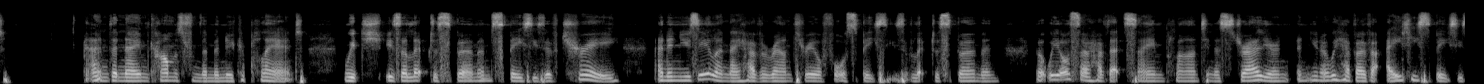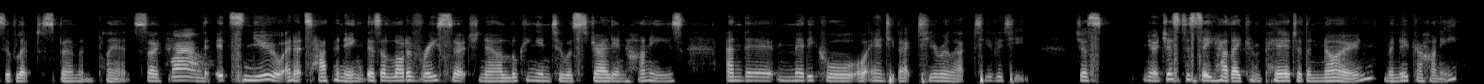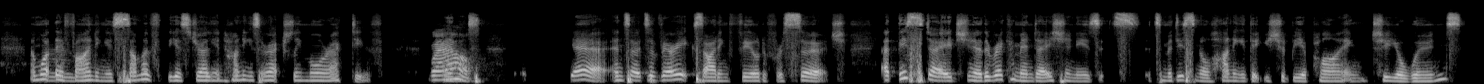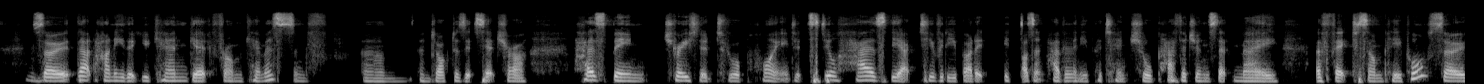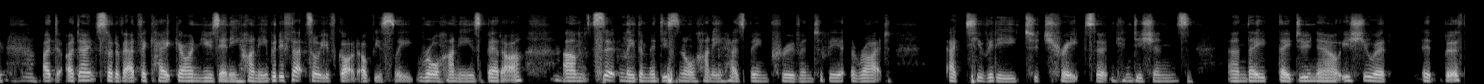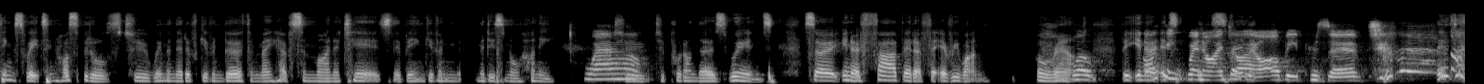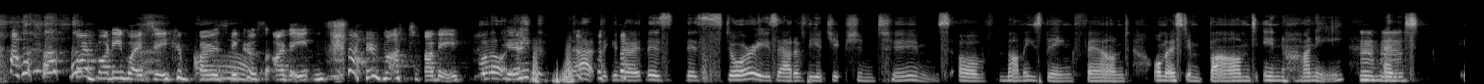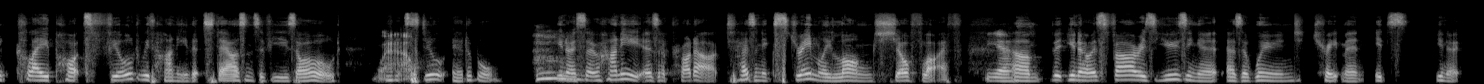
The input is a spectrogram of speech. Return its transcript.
And the name comes from the manuka plant, which is a leptospermum species of tree. And in New Zealand, they have around three or four species of leptospermum. But we also have that same plant in Australia, and, and you know we have over 80 species of leptospermum plants. So wow. it's new and it's happening. There's a lot of research now looking into Australian honeys and their medical or antibacterial activity. Just you know, just to see how they compare to the known Manuka honey. And what mm. they're finding is some of the Australian honeys are actually more active. Wow. And, yeah, and so it's a very exciting field of research at this stage, you know, the recommendation is it's it's medicinal honey that you should be applying to your wounds. Mm-hmm. So that honey that you can get from chemists and um, and doctors, etc., has been treated to a point. It still has the activity, but it, it doesn't have any potential pathogens that may affect some people. So mm-hmm. I, I, don't sort of advocate go and use any honey, but if that's all you've got, obviously raw honey is better. Mm-hmm. Um, certainly the medicinal honey has been proven to be at the right activity to treat certain conditions. And they, they do now issue it at birthing suites in hospitals to women that have given birth and may have some minor tears. They're being given medicinal honey wow. to, to put on those wounds. So, you know, far better for everyone all around. Well, but you know, I think when I die, really... I'll be preserved. My body won't decompose oh. because I've eaten so much honey. Well, yeah. either that, but you know, there's there's stories out of the Egyptian tombs of mummies being found almost embalmed in honey mm-hmm. and clay pots filled with honey that's thousands of years old. Wow. And it's still edible you know so honey as a product has an extremely long shelf life yeah um, but you know as far as using it as a wound treatment it's you know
